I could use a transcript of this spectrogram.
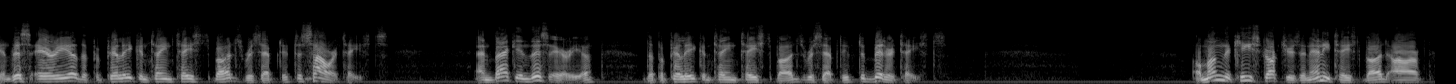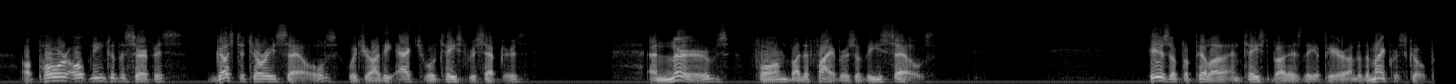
In this area, the papillae contain taste buds receptive to sour tastes. And back in this area, the papillae contain taste buds receptive to bitter tastes. Among the key structures in any taste bud are a pore opening to the surface, gustatory cells, which are the actual taste receptors, and nerves formed by the fibers of these cells. Here's a papilla and taste bud as they appear under the microscope.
